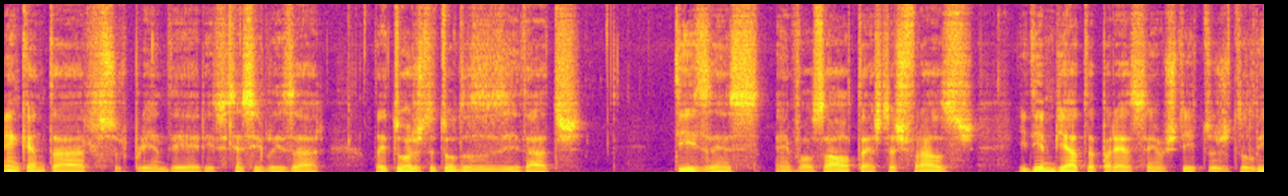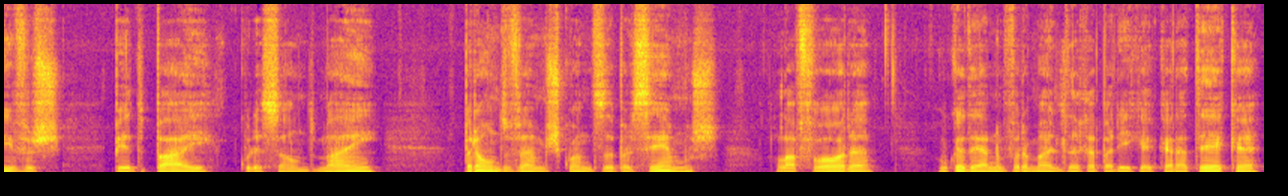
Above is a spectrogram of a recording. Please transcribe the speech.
encantar, surpreender e sensibilizar. Leitores de todas as idades, Dizem-se em voz alta estas frases e de imediato aparecem os títulos de livros P de Pai, Coração de Mãe, Para onde vamos quando desaparecemos, Lá fora, O Caderno Vermelho da Rapariga Karateca,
